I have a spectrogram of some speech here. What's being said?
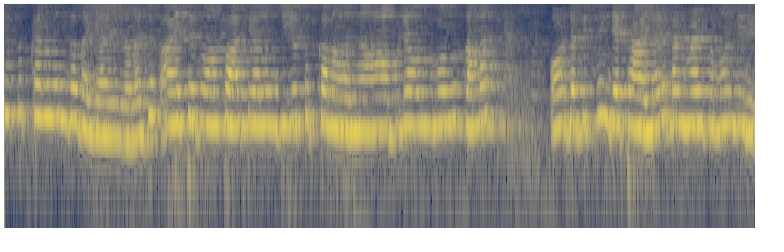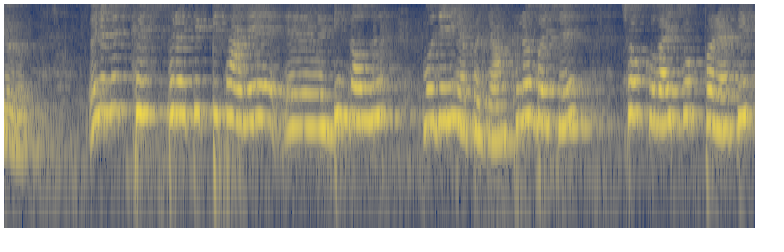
YouTube kanalımda da yayınlanacak. Ayşe Doğan Fatih Alımcı YouTube kanalına abone olduğunuz zaman orada bütün detayları ben her zaman veriyorum. Önümüz kış pratik bir tane e, bin dallı modeli yapacağım. Kına başı çok kolay, çok pratik.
